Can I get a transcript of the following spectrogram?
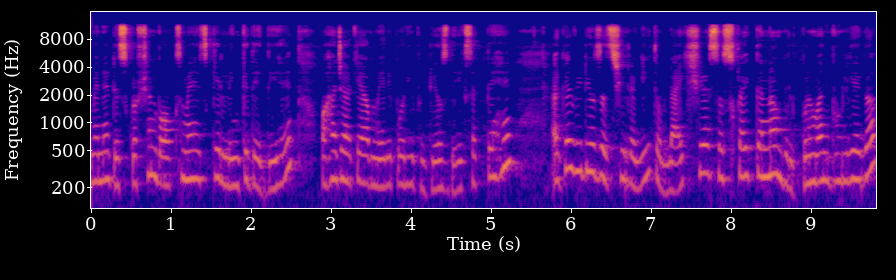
मैंने डिस्क्रिप्शन बॉक्स में इसके लिंक दे दी है। वहाँ जाके आप मेरी पूरी वीडियोस देख सकते हैं। अगर वीडियोस अच्छी लगी तो लाइक शेयर सब्सक्राइब करना बिल्कुल मत भूलिएगा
